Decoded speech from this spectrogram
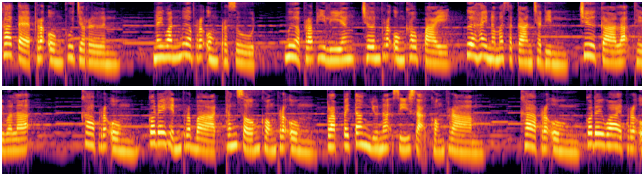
ข้าแต่พระองค์ผู้เจริญ ในวันเมื่อพระองค์ประสูติเมื่อพระพี่เลี้ยงเชิญพระองค์เข้าไป เพื่อให้นมัสการชดิน ชื่อกาละเทวละ ข้าพระองค์ก็ได้เห็นพระบาททั้งสองของพระองค์ กลับไปตั้งอยู่ณศีรษะของพราหมณ์ ข้าพระองค์ก็ได้ไหว้พระอ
